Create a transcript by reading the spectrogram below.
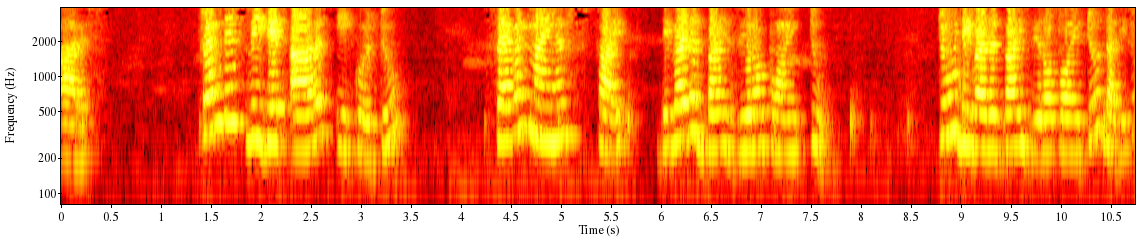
RS. From this we get RS equal to 7 minus 5 divided by 0.2. 2 divided by 0.2 that is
